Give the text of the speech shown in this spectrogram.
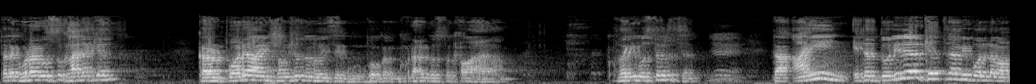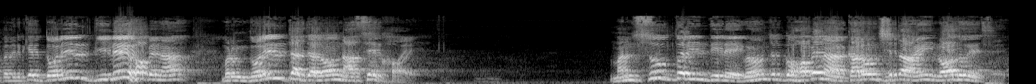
তাহলে ঘোড়ার গোস্ত খায় না কেন? কারণ পরে আইন সংশোধন হয়েছে ঘোড়ার গোস্ত খাওয়া হারাম। কথা কি বুঝতে পেরেছেন? তা আইন, এটা দলিলের ক্ষেত্রে আমি বললাম আপনাদেরকে, দলিল দিলেই হবে না, বরং দলিলটা যেন নাসেক হয়। মানসুক দলিল দিলে গ্রহণযোগ্য হবে না, কারণ সেটা আইন রদ হয়েছে।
